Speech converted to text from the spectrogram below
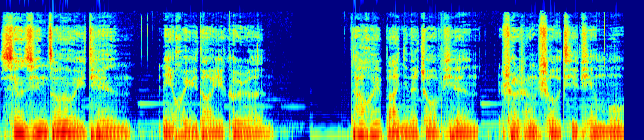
相信总有一天你会遇到一个人，他会把你的照片设成手机屏幕，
